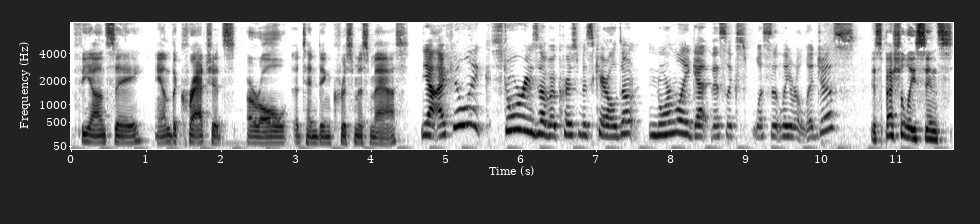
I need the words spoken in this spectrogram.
fiance and the Cratchits are all attending Christmas Mass. Yeah, I feel like stories of a Christmas carol don't normally get this explicitly religious. Especially since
